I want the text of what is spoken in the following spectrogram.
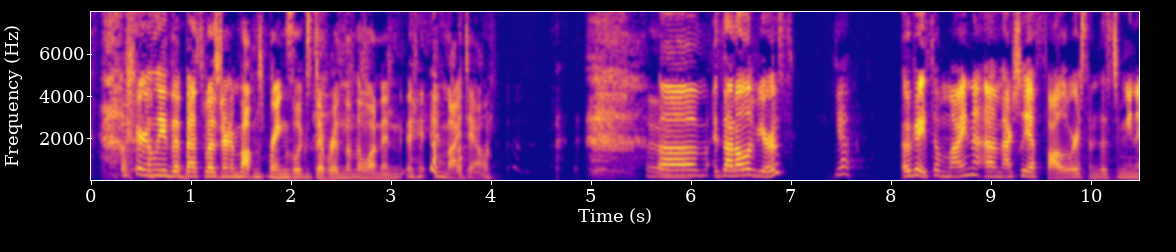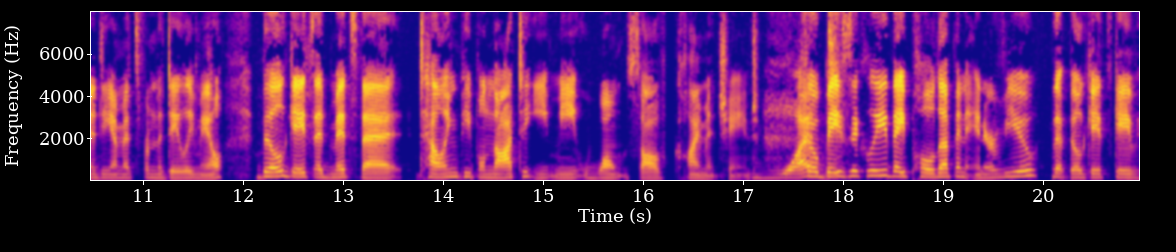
Apparently, the Best Western in Palm Springs looks different than the one in in my town. Um, is that all of yours? yeah. Okay, so mine um actually a follower sent this to me in a DM. It's from the Daily Mail. Bill Gates admits that telling people not to eat meat won't solve climate change. What? So basically, they pulled up an interview that Bill Gates gave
